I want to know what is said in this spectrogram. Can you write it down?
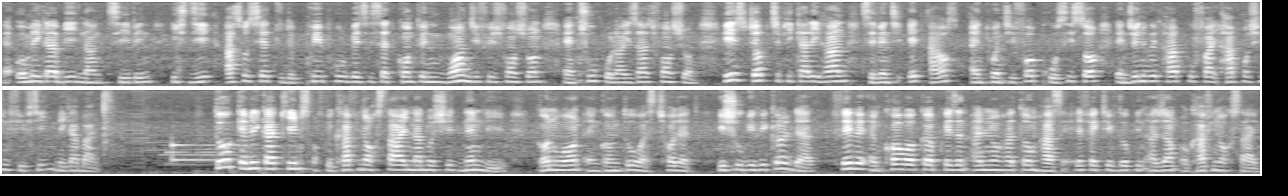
and Omega B97 XD associated to the pre-pool basis set containing one diffuse function and two polarized function. His job typically ran 78 hours and 24 processor and generate output file approaching 50 megabytes. Two chemical chems of the graphene oxide nanosheet, namely GON1 and GON2, was studied. It should be recalled that ferrite and co-worker present aluminum atom has an effective doping agent of graphene oxide,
